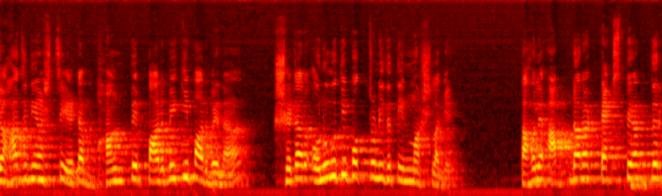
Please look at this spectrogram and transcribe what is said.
জাহাজ নিয়ে আসছে, এটা ভাঙতে পারবে কি পারবে না, সেটার অনুমতিপত্র নিতে তিন মাস লাগে। তাহলে আপনারা ট্যাক্স পেয়ারদের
